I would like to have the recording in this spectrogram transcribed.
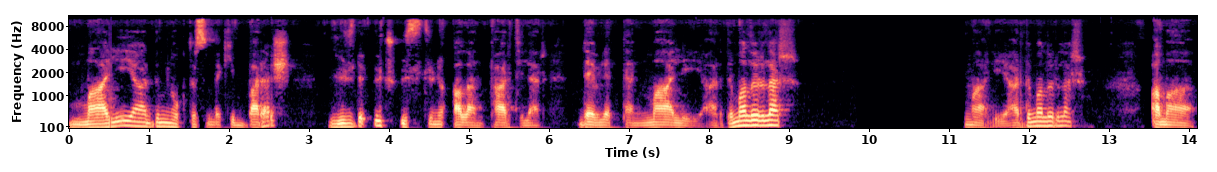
mali yardım noktasındaki baraj yüzde üç üstünü alan partiler devletten mali yardım alırlar. Mali yardım alırlar. Ama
